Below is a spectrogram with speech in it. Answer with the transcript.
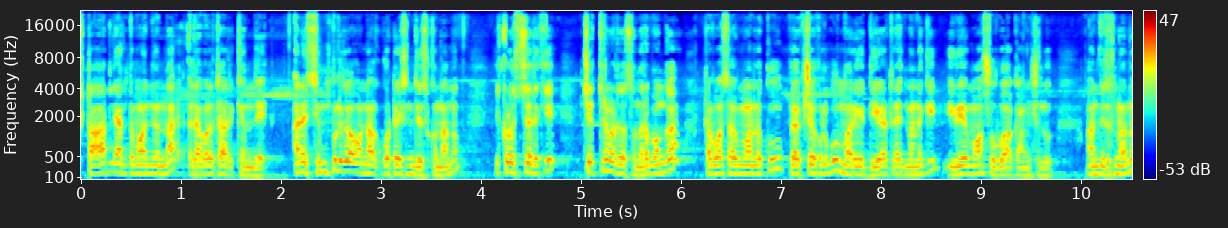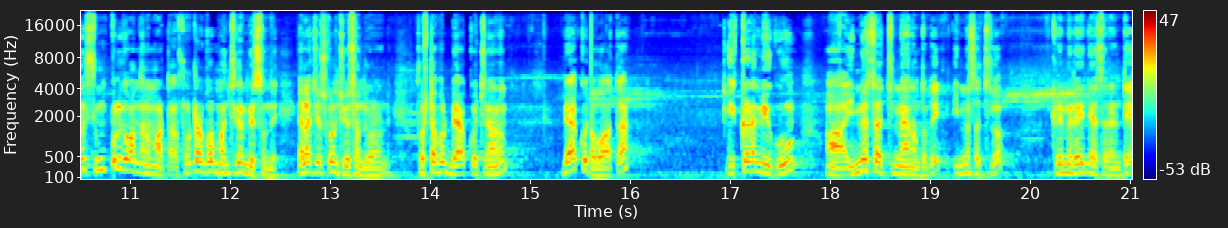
స్టార్లు ఎంతమంది ఉన్నా డబల్ స్టార్ కిందే అనే సింపుల్గా ఉన్న కొటేషన్ తీసుకున్నాను. ఇక్కడ వచ్చేసరికి చిత్రం విడుదల సందర్భంగా ప్రభాస్ అభిమానులకు ప్రేక్షకులకు మరియు థియేటర్ యజమానికి ఇవే మా శుభాకాంక్షలు అని తీసుకున్నాను. సింపుల్గా ఉందన్నమాట. చూడడానికి కూడా మంచిగా అనిపిస్తుంది. ఎలా చేసుకోవాలని చూసాను చూడండి. ఫస్ట్ ఆఫ్ ఆల్ బ్యాక్ వచ్చినాను. బ్యాక్ తర్వాత ఇక్కడ మీకు ఇమేజ్ సర్చ్ మ్యాన్ ఉంటుంది. ఇమేజ్ సర్చ్లో ఇక్కడ మీరు ఏం చేస్తారంటే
